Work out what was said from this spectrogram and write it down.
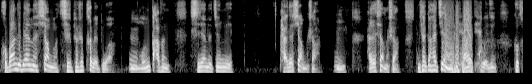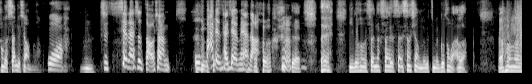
虎帮这边的项目其实平时特别多，嗯我们大部分时间的精力还在项目上，嗯，还在项目上。你看刚才见你之前，我已经沟通了三个项目了，哇，嗯，这现在是早上我们八点才见面的，对，哎，一沟通三个三个三三个项目都基本沟通完了，然后呢，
